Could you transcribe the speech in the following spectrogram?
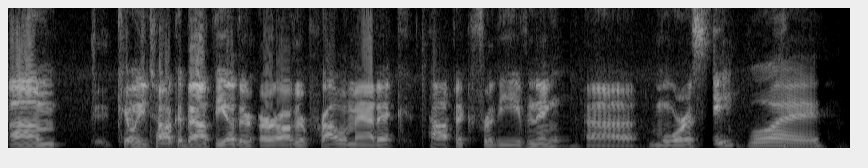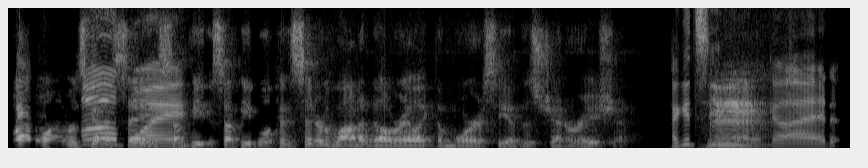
Um, can we talk about the other our other problematic topic for the evening? Uh, Morrissey. Boy. Well, well, I was gonna Oh, say some boy. pe- some people consider Lana Del Rey like the Morrissey of this generation. I could see Oh that. my Mm. god.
